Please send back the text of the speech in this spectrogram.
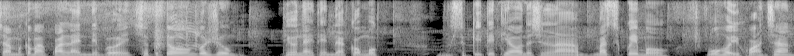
Chào mừng các bạn quay lại đến với Chapito Go Thì hôm nay thì đã có một sự kiện tiếp theo, đó chính là Masquable Vũ hội khóa chan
